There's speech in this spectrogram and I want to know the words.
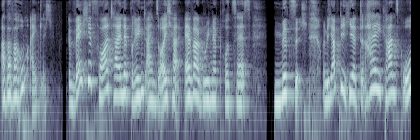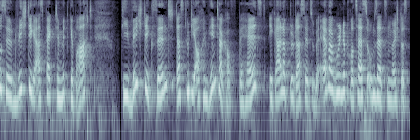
Aber warum eigentlich? Welche Vorteile bringt ein solcher evergreener Prozess mit sich? Und ich habe dir hier drei ganz große und wichtige Aspekte mitgebracht, die wichtig sind, dass du die auch im Hinterkopf behältst, egal ob du das jetzt über evergreene Prozesse umsetzen möchtest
